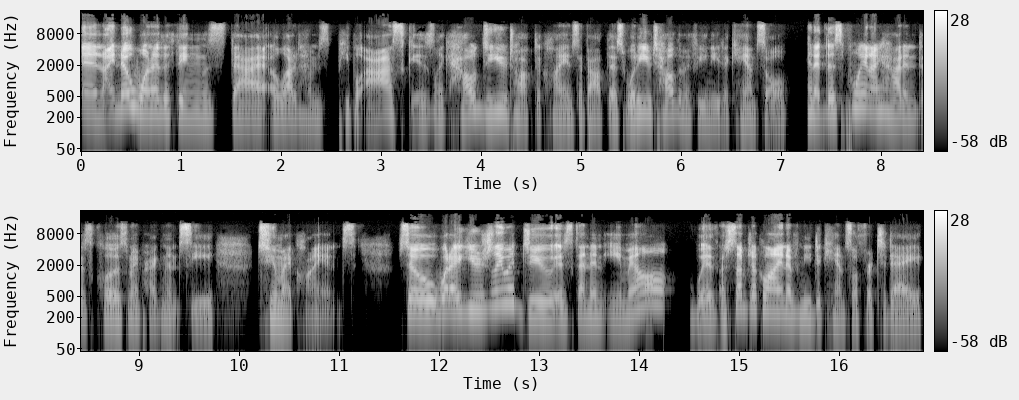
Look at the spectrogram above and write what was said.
And I know one of the things that a lot of times people ask is like, how do you talk to clients about this? What do you tell them if you need to cancel? And at this point, I hadn't disclosed my pregnancy to my clients. So, what I usually would do is send an email with a subject line of need to cancel for today.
